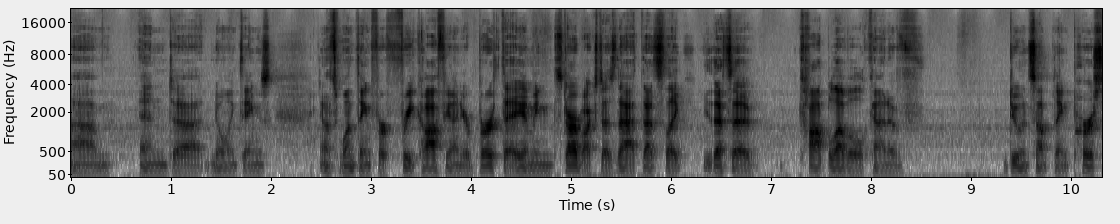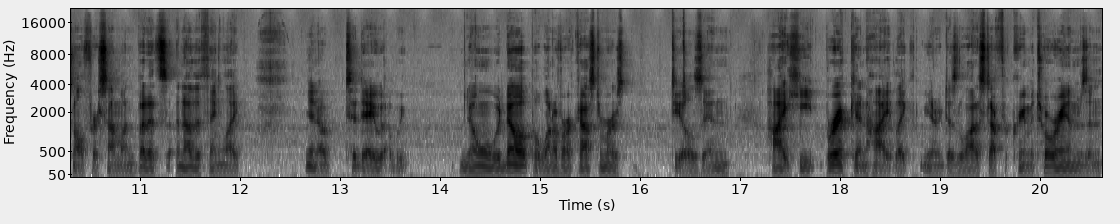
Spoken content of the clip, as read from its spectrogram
um, and uh, knowing things. It's one thing for free coffee on your birthday. I mean starbucks does that. That's like that's a top level kind of doing something personal for someone. But it's another thing like you know today we no one would know it but one of our customers deals in high heat brick and high like you know does a lot of stuff for crematoriums and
